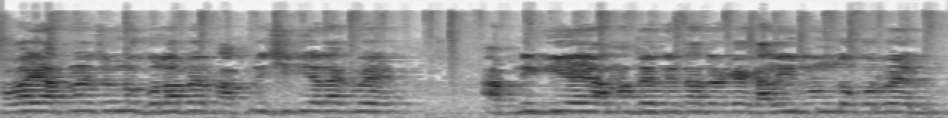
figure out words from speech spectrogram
সবাই আপনার জন্য গোলাপের পাপড়ি ছিটিয়ে রাখবে। আপনি গিয়ে আমাদের নেতাদেরকে গালি মন্দ করবেন।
